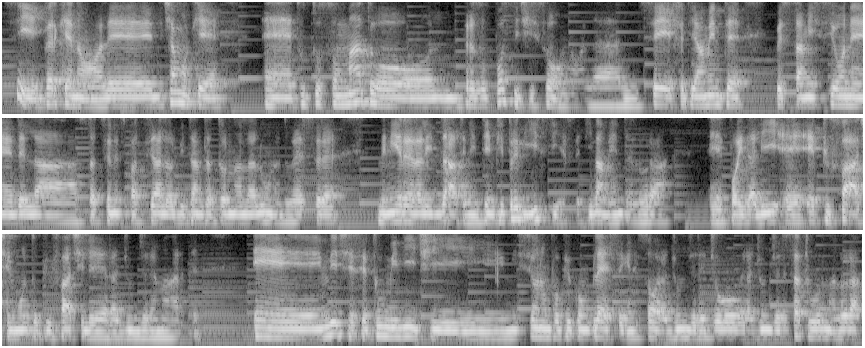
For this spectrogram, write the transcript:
Sì, perché no? Le, diciamo che eh, tutto sommato i presupposti ci sono. Se effettivamente questa missione della stazione spaziale orbitante attorno alla Luna dovesse venire realizzata nei tempi previsti, effettivamente allora eh, poi da lì è, è, più facile, molto più facile raggiungere Marte. E invece se tu mi dici missioni un po' più complesse, che ne so, raggiungere Giove, raggiungere Saturno, allora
